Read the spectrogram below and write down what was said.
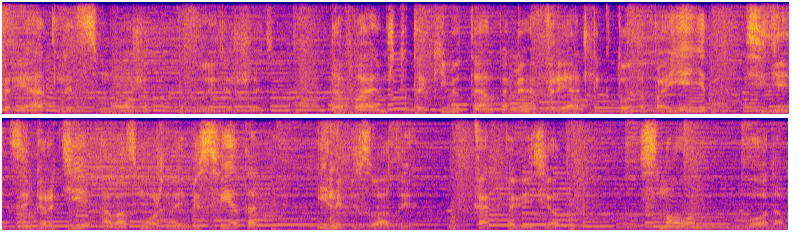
вряд ли сможет выдержать. Добавим, что такими темпами вряд ли кто-то поедет сидеть заперти, а возможно и без света или без воды. Как повезет. С Новым годом!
